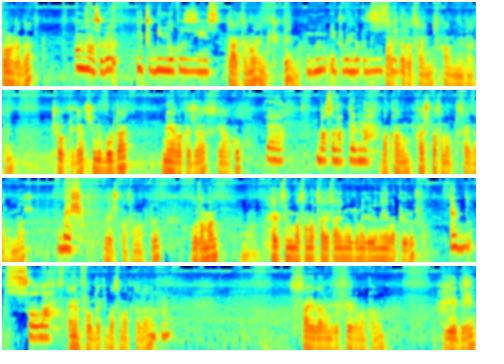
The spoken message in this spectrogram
Sonra da Ondan sonra 3900. zaten o en küçük değil mi? Hı hı, 3900. Başka da sayımız kalmıyor zaten. Çok güzel. Şimdi burada neye bakacağız Yakup? Ee, basamaklarına Bakalım kaç basamaklı sayılar bunlar? 5. 5 basamaklı. O zaman hepsinin basamak sayısı aynı olduğuna göre neye bakıyoruz? En sola. En soldaki basamaklara. Hı hı. Sayılarımızı söyle bakalım. 7,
